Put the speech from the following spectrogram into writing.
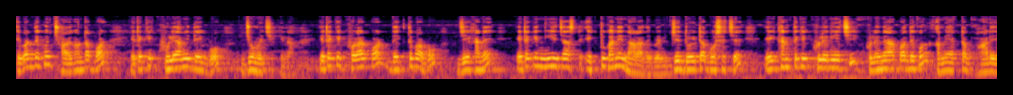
এবার দেখুন, ছয় ঘণ্টা পর এটাকে খুলে আমি দেখব জমেছে কিনা। এটাকে খোলার পর দেখতে পাবো যে এখানে এটাকে নিয়ে জাস্ট একটুখানি নাড়া দেবেন। যে দইটা বসেছে, এইখান থেকে খুলে নিয়েছি। খুলে নেওয়ার পর দেখুন, আমি একটা ভাঁড়ে,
